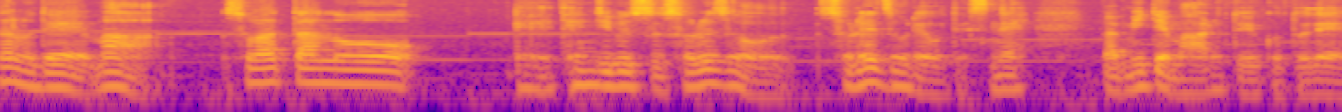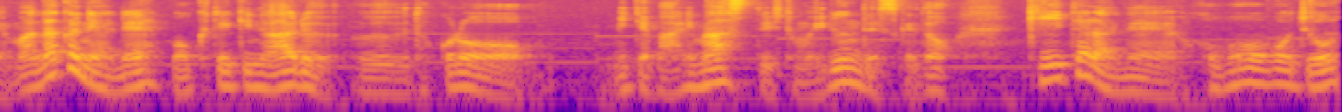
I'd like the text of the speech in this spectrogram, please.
なのでまあそうやってあの、えー展示ブースそれぞれそれぞれをですねまあ見て回るということで、まあ、中にはね目的のあるところを見て回りますっていう人もいるんですけど聞いたらねほぼほぼ情,、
